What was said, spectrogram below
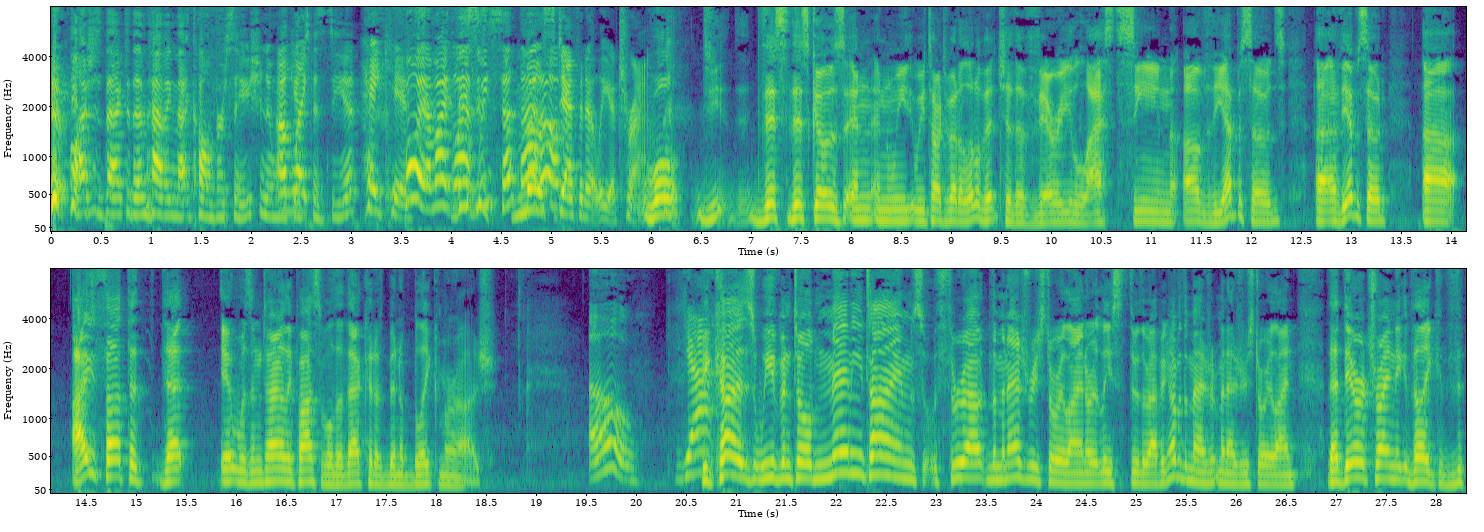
it flashes back to them having that conversation, and we Of get like, to see it. Hey kids, boy, am I glad this we is set that most up. definitely a trap. Well, you- this this goes and and we we talked about a little bit to the very last scene of the episodes uh, of the episode. Uh, I thought that that it was entirely possible that that could have been a Blake Mirage oh, yeah, because we've been told many times throughout the Menagerie storyline, or at least through the wrapping up of the Menagerie storyline, that they were trying to like th-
